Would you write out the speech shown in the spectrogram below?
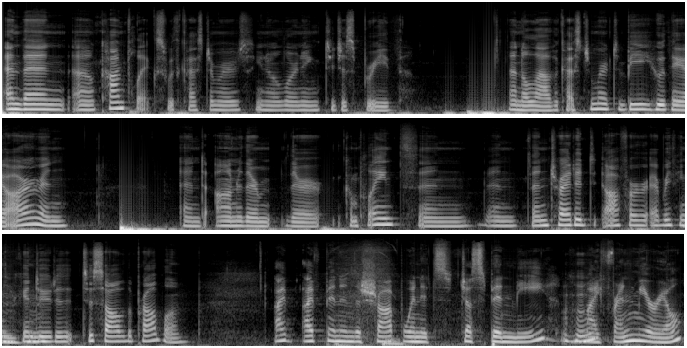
and then uh, conflicts with customers, you know, learning to just breathe and allow the customer to be who they are and and honor their their complaints and and then try to d- offer everything you can do to, to solve the problem. I've, I've been in the shop when it's just been me, my friend Muriel,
